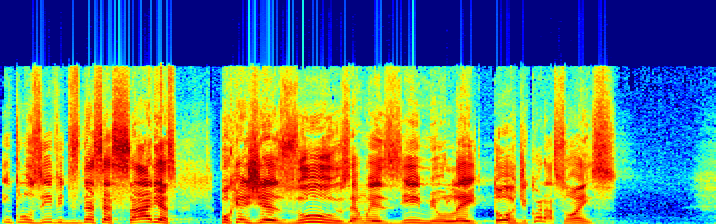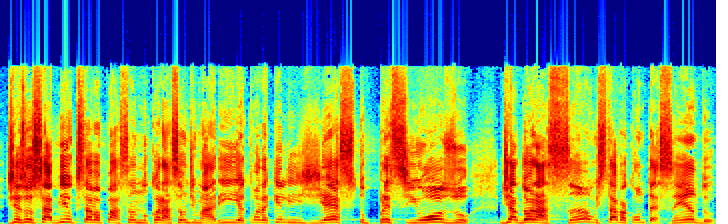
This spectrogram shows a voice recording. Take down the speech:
inclusive, desnecessárias, porque Jesus é um exímio leitor de corações. Jesus sabia o que estava passando no coração de Maria quando aquele gesto precioso de adoração estava acontecendo.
